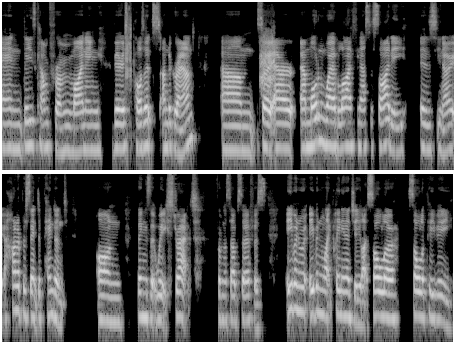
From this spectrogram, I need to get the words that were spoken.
and these come from mining various deposits underground. Um, so our our modern way of life in our society is, you know, 100% dependent on things that we extract from the subsurface. Even even like clean energy, like solar solar PV.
